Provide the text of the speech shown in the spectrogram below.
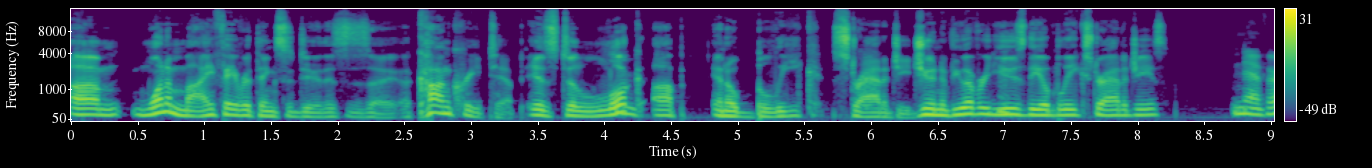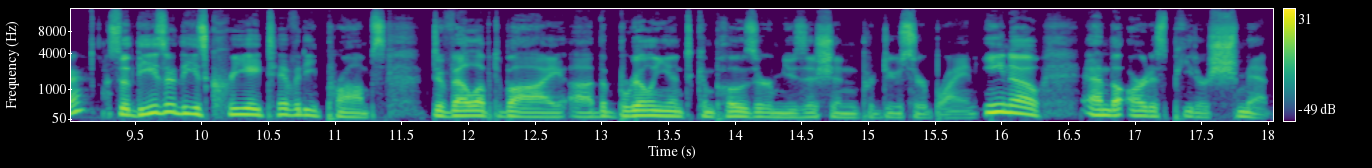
Um, one of my favorite things to do, this is a, a concrete tip, is to look up an oblique strategy. June, have you ever used the oblique strategies? Never. So these are these creativity prompts developed by uh, the brilliant composer, musician, producer Brian Eno and the artist Peter Schmidt.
